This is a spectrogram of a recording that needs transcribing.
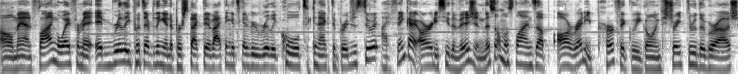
Oh man, flying away from it, it really puts everything into perspective. I think it's to be really cool to connect the bridges to it. I think I already see the vision. This almost lines up already perfectly going straight through the garage.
